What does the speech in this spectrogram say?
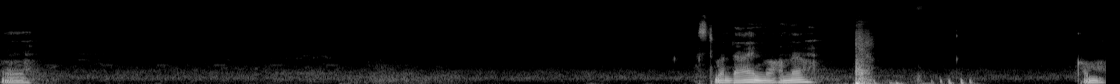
Hm. Müsste man dahin machen, ne? Komm.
